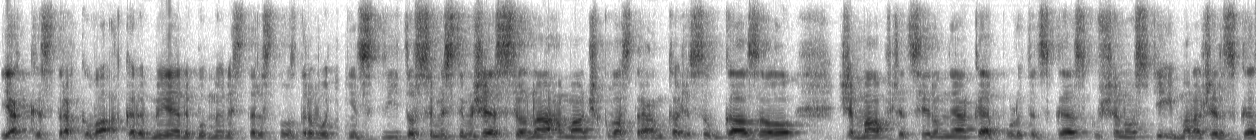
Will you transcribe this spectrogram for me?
jak Strakova akademie nebo ministerstvo zdravotnictví. To si myslím, že je silná Hamáčkova stránka, že se ukázalo, že má přeci jenom nějaké politické zkušenosti i manažerské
